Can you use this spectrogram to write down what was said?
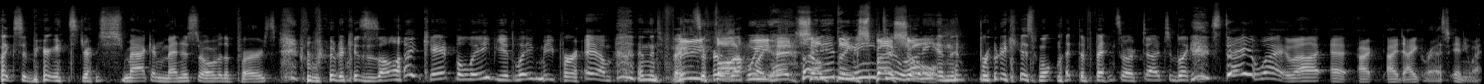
Like Superion starts smacking Menasor over the purse. Bruticus is all, I can't believe you'd leave me for him. And then Defensor is all we like, had "I didn't something to, special." honey." And then Bruticus won't let Defensor touch him. Like, stay away. Well, I, I, I digress. Anyway.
